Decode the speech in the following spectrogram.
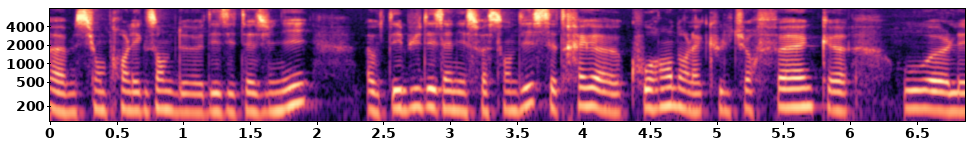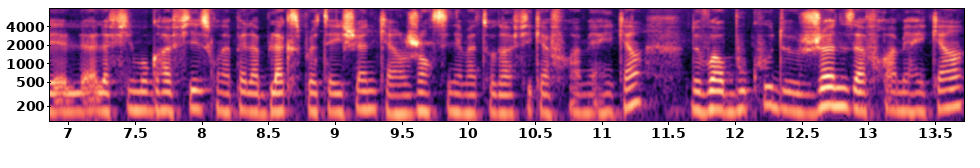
euh, si on prend l'exemple des États-Unis, au début des années 70, c'est très courant dans la culture funk ou euh, la, filmographie, ce qu'on appelle la black exploitation, qui est un genre cinématographique afro-américain, de voir beaucoup de jeunes afro-américains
